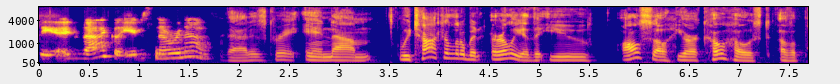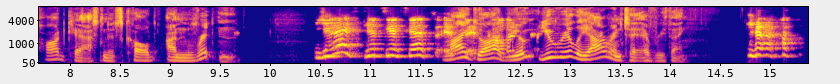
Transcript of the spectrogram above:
Exactly. You just never know. That is great. And um, we talked a little bit earlier that you also you're a co-host of a podcast, and it's called Unwritten. Yes, yes, yes, yes. My it's, God, you you really are into everything. Yeah.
